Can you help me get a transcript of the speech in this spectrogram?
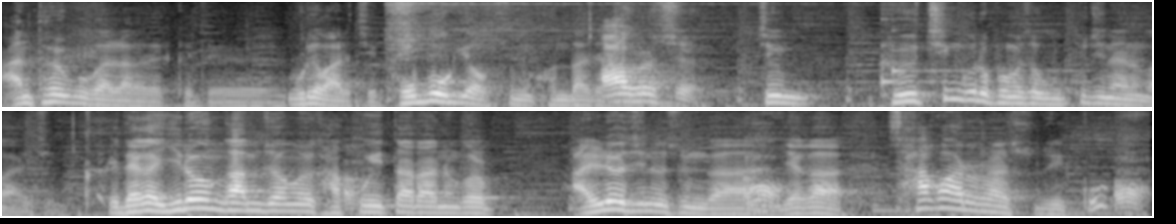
안 털고 가려 그랬거든. 우리가 말했지 보복이 없으면 건다지. 아 그렇지. 지금 그 친구를 보면서 웃고 지내는 거 알지? 내가 이런 감정을 갖고 있다라는 걸 알려지는 순간 어. 얘가 사과를 할 수도 있고 어.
